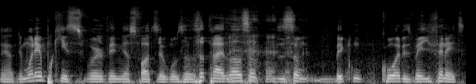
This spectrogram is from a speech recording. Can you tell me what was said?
É, eu demorei um pouquinho, se for ver minhas fotos de alguns anos atrás, elas são, são bem com cores bem diferentes.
